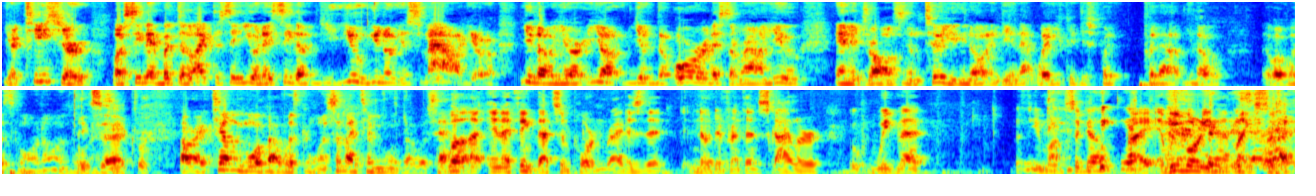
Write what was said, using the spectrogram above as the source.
your T-shirt or see that, but they like to see you. Or they see the you, you know, your smile, your, you know, your, your, your the aura that's around you, and it draws them to you, you know. And then that way you could just put put out, you know, well, what's going on. Exactly. All right, tell me more about what's going on. Somebody tell me more about what's happening. well, uh, and I think that's important, right? Is that no different than Skylar? We've met a few months ago, Yeah. right? And we've already had like some, right?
